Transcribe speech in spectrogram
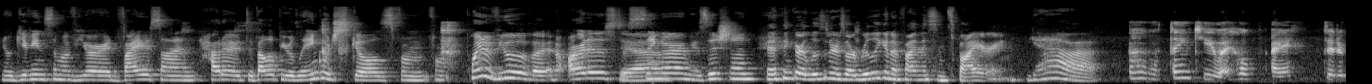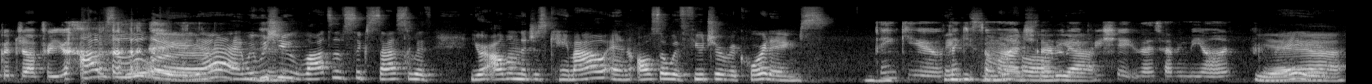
you know giving some of your advice on how to develop your language skills from from point of view of a, an artist, Yeah. a singer, a musician. I think our listeners are really going to find this inspiring. Yeah, Oh, thank you. I hope I did a good job for you. absolutely. Yeah. yeah, and we wish you lots of success with your album that just came out and also with future recordings. Mm-hmm. Thank you. Thank Thank, you you so so much. much, I really Lydia. appreciate you guys having me on. Yeah.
